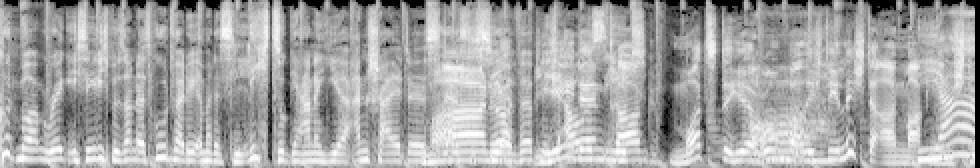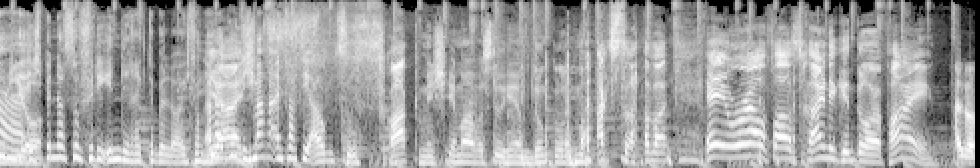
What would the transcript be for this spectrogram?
Guten Morgen, Rick. Ich sehe dich besonders gut, weil du immer das Licht so gerne hier anschaltest, dass es hier hör, wirklich jeden aussieht. Tag motzt du hier rum, weil ich die Lichter anmache im ja, Studio. ich bin doch so für die indirekte Beleuchtung. Aber Ja, gut, ich ich- mache einfach die Augen zu. Frag mich immer, was du hier im Dunkeln magst. Aber hey, Ralph aus Reinickendorf, hi. Hallo.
